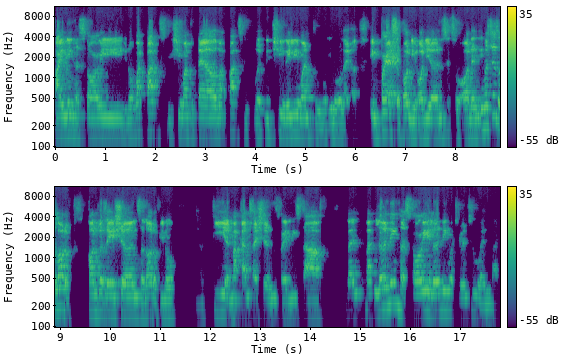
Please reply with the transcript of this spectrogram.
finding her story, you know, what parts did she want to tell, what parts did she really want to, you know, like uh, impress upon the audience and so on. And it was just a lot of conversations, a lot of, you know, tea and makan sessions, friendly stuff. But, but learning her story, learning what she went through and like,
